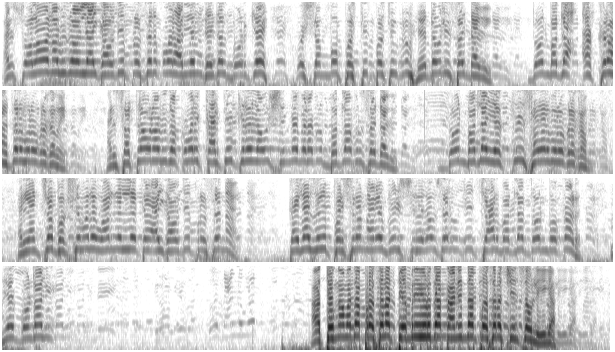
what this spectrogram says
आणि सोलावा नाव जोडले आहे. गावदी प्रसन्न कुमार आर्यन जयदास बोडके व शंभू पस्तीस पस्तीस ग्रुप हेदवली साईड डावी. दोन बादला अकरा हजार बरोबर रक्कम आहे आणि सतरावा नाव कुमारी कार्तिक किरण राहून शिंगापेडा ग्रुप बदलापूर साईड डावी. दोन बादला एकवीस हजार बरोबर रक्कम आणि यांच्या बक्षीमध्ये वाढ झालेले आहे. आई गावदेव प्रसन्न. कैलासवाडी परशुराम नारे वीर शिलगाव सर उजवी चार बदला दोन बोकड एक गोंडाली. हा तुंगामाता प्रसन्न टेंबरी विरुद्ध कानिपनाथ प्रसन्न चिंचवली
